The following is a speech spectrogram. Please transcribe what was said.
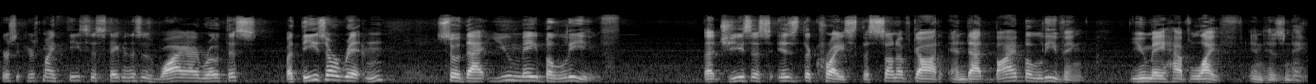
here's, here's my thesis statement. This is why I wrote this. But these are written so that you may believe that Jesus is the Christ, the Son of God, and that by believing you may have life in his name.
